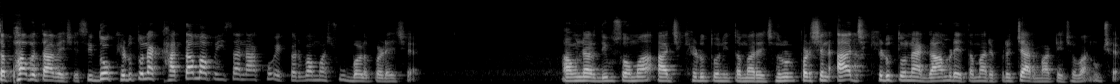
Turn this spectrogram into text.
તફાવત આવે છે. સીધો ખેડૂતોના ખાતામાં પૈસા નાખો એ કરવામાં શું બળ પડે છે? આવનાર દિવસોમાં આ જ ખેડૂતોની તમારે જરૂર પડશે અને આ જ ખેડૂતોના ગામડે તમારે પ્રચાર માટે જવાનું છે.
